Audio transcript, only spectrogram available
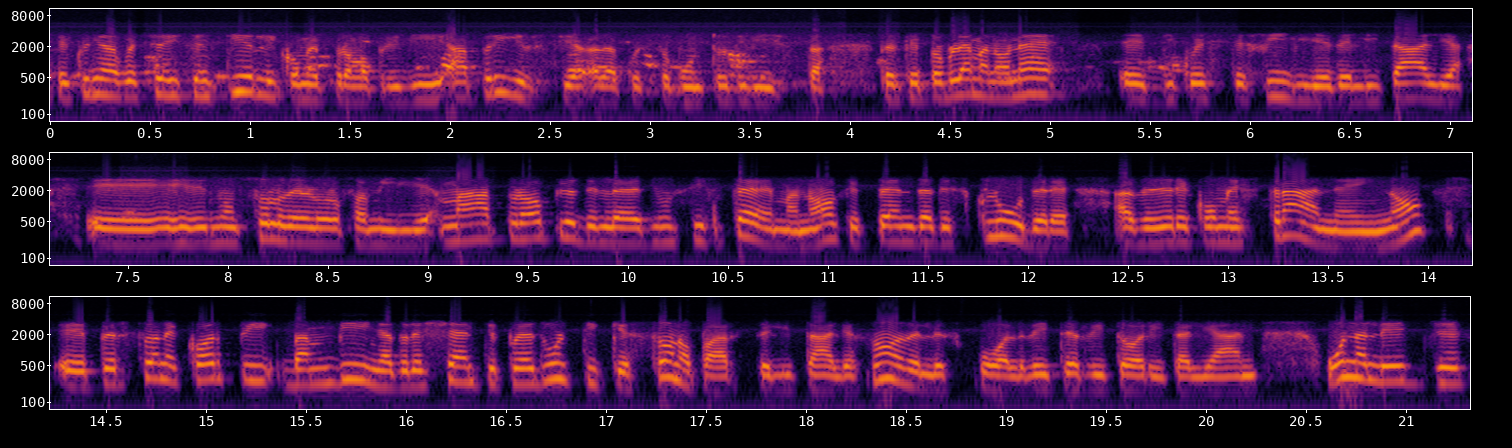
e quindi una questione di sentirli come propri di aprirsi da questo punto di vista, perché il problema non è eh, di queste figlie dell'Italia e eh, non solo delle loro famiglie, ma proprio del, di un sistema no? che tende ad escludere, a vedere come estranei no? eh, persone, corpi, bambini, adolescenti e poi adulti che sono parte dell'Italia, sono delle scuole, dei territori italiani. Una legge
